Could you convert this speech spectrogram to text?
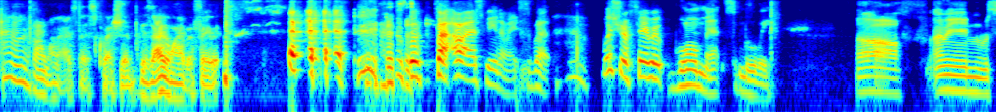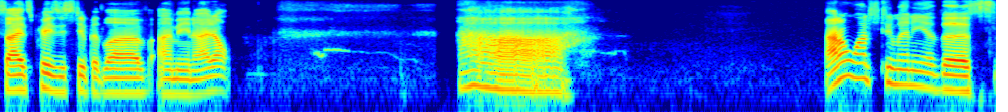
I don't know if I want to ask this question because I don't have a favorite. but, but I'll ask you anyways. But what's your favorite romance movie? Oh, I mean, besides Crazy Stupid Love, I mean, I don't. Ah. I don't watch too many of this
